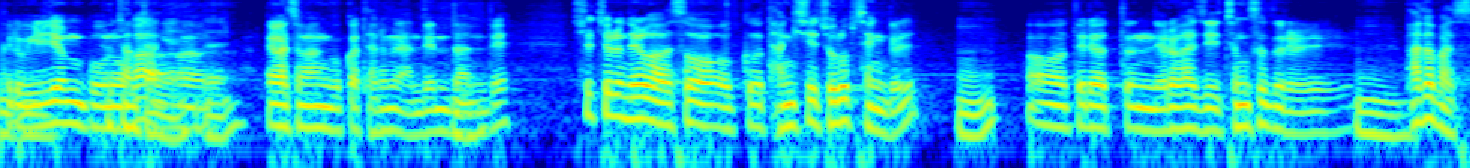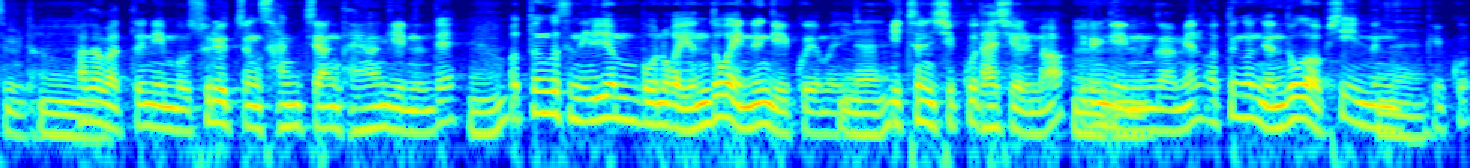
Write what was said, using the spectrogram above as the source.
그리고 일련 번호가 표창장에, 어, 네. 내가 정한 것과 다르면 안 된다는데 실제로 내려가서 그 당시의 졸업생들 어, 들의 어떤 여러 가지 정서들을 받아봤습니다. 받아봤더니 뭐 수료증, 상장 다양한 게 있는데 어떤 것은 일년 번호가 연도가 있는 게 있고요. 뭐 네. 2019 다시 얼마 이런 게 있는가 하면 어떤 건 연도가 없이 있는 게 있고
